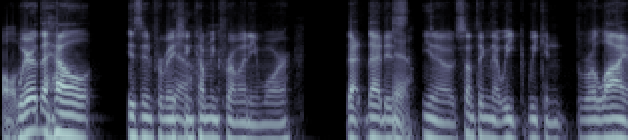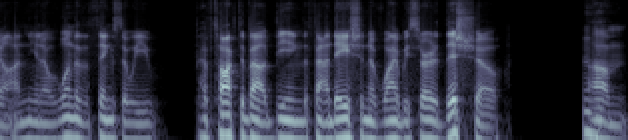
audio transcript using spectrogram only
All Where the hell is information Yeah. coming from anymore? That that is Yeah. you know something that we we can rely on. You know, one of the things that we have talked about being the foundation of why we started this show Mhm. um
